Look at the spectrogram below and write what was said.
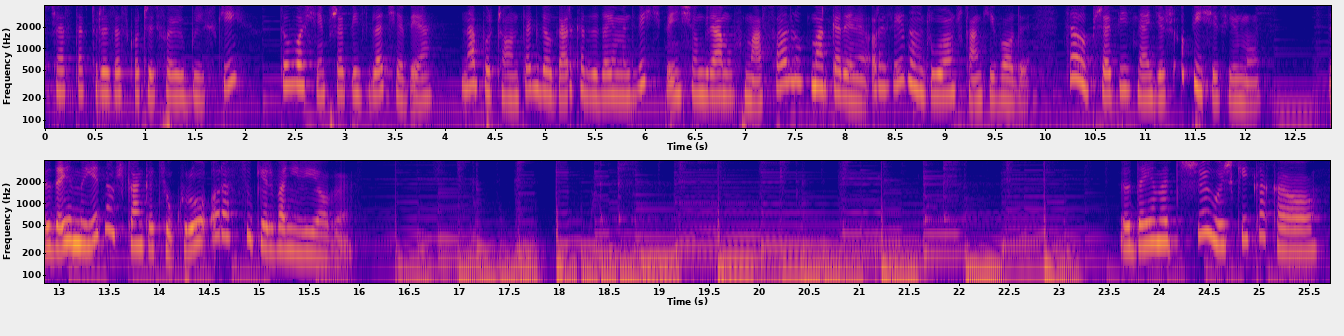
ciasta, które zaskoczy Twoich bliskich? To właśnie przepis dla Ciebie. Na początek do garka dodajemy 250 g masła lub margaryny oraz 1 drugą szklanki wody. Cały przepis znajdziesz w opisie filmu. Dodajemy 1 szklankę cukru oraz cukier waniliowy. Dodajemy 3 łyżki kakao.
